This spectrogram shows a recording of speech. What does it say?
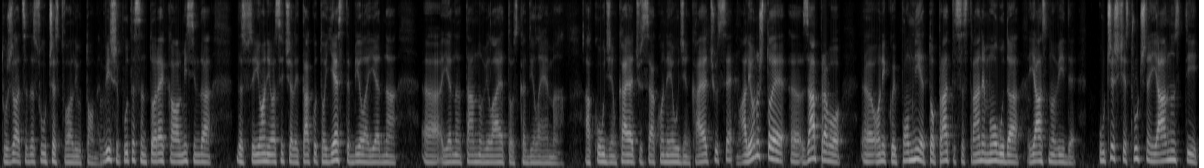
tužilaca, da su učestvovali u tome. Više puta sam to rekao, ali mislim da, da su se i oni osjećali tako. To jeste bila jedna, uh, jedna tamno vilajetovska dilema. Ako uđem, kajaću se, ako ne uđem, kajaću se. Ali ono što je zapravo oni koji pomnije to prate sa strane mogu da jasno vide – učešće stručne javnosti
